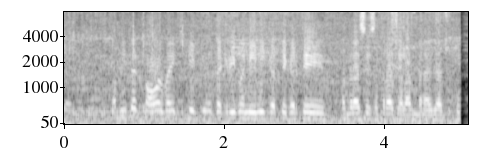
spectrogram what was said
जा अभी तक पावर बाइक के तकरीबन नहीं करते करते पंद्रह से सत्रह चालान बनाए जा चुके हैं।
